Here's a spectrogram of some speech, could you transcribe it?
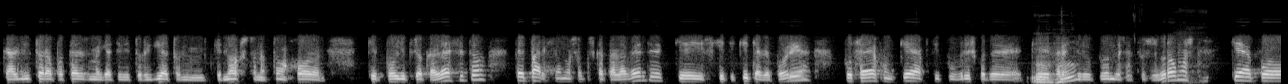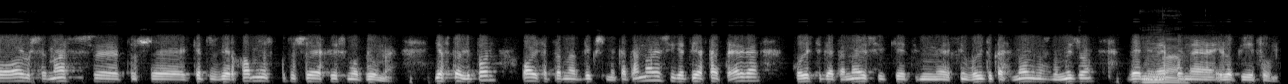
καλύτερο αποτέλεσμα για τη λειτουργία των κοινόχρηστων αυτών χώρων και πολύ πιο καλέσθητο. Θα υπάρχει όμως όπως καταλαβαίνετε και η σχετική ταλαιπωρία που θα έχουν και αυτοί που βρίσκονται και Μμμ. δραστηριοποιούνται σε αυτούς τους δρόμους και από όλους εμάς ε, τους, ε, και τους διερχόμενους που τους ε, χρησιμοποιούμε. Γι' αυτό λοιπόν όλοι θα πρέπει να δείξουμε κατανόηση γιατί αυτά τα έργα χωρίς την κατανόηση και την ε, συμβολή του καθενός μας νομίζω δεν είναι εύκολο να υλοποιηθούν.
